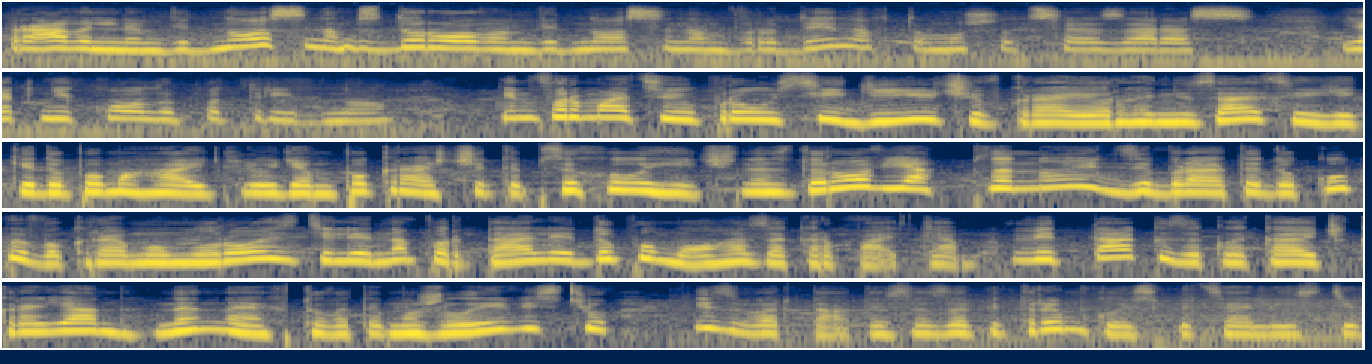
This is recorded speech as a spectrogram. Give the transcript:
Правильним відносинам, здоровим відносинам в родинах, тому що це зараз як ніколи потрібно. Інформацію про усі діючі в краї організації, які допомагають людям покращити психологічне здоров'я, планують зібрати докупи в окремому розділі на порталі Допомога Закарпаття. Відтак закликають краян не нехтувати можливістю і звертатися за підтримкою спеціалістів.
